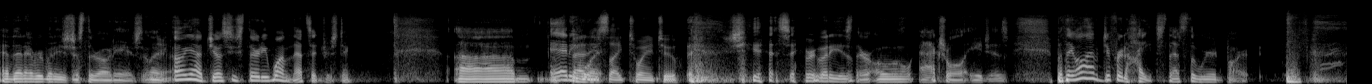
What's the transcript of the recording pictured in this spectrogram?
And then everybody's just their own age. They're like, Yeah. oh, yeah, Josie's 31. That's interesting. Um, anyway, Betty's like 22. yes, everybody is their own actual ages, but they all have different heights. That's the weird part.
